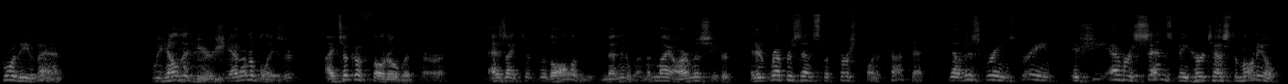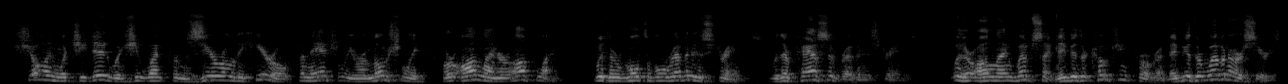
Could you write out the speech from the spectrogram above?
for the event. We held it here. She had on a blazer. I took a photo with her. As I took with all of you, men and women. My arm is here, and it represents the first point of contact. Now, this green screen, if she ever sends me her testimonial showing what she did when she went from zero to hero financially or emotionally or online or offline, with her multiple revenue streams, with her passive revenue streams, with her online website, maybe with her coaching program, maybe with her webinar series,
